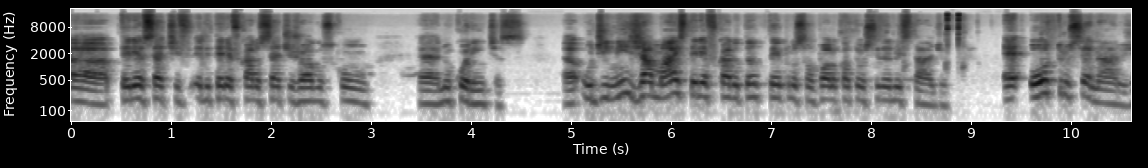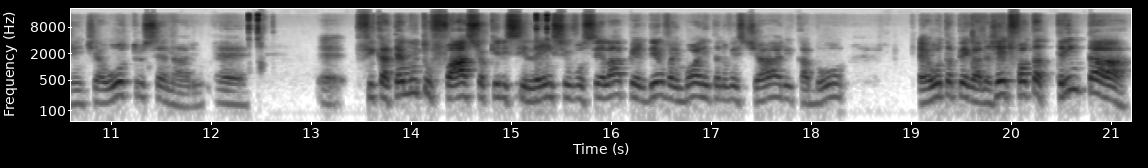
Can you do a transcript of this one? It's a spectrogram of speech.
uh, teria sete, ele teria ficado sete jogos com uh, no Corinthians. Uh, o Diniz jamais teria ficado tanto tempo no São Paulo com a torcida no estádio. É outro cenário, gente, é outro cenário. É, é, fica até muito fácil aquele silêncio, você lá perdeu, vai embora, entra no vestiário e acabou. É outra pegada. Gente, falta 30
